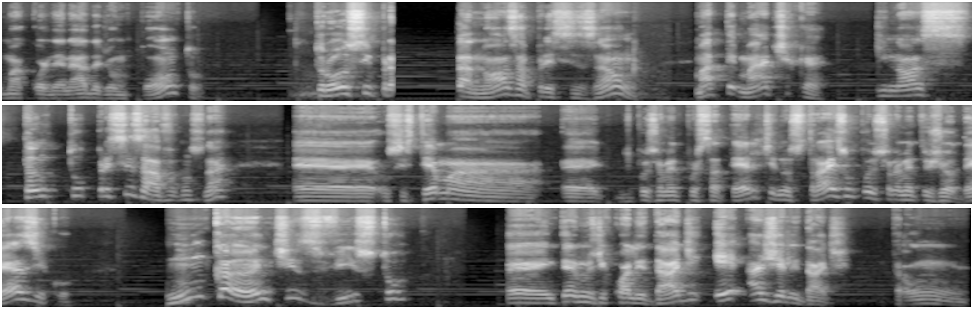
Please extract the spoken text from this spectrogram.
uma coordenada de um ponto, trouxe para nós a precisão matemática que nós tanto precisávamos, né? É, o sistema é, de posicionamento por satélite nos traz um posicionamento geodésico nunca antes visto é, em termos de qualidade e agilidade. Então,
